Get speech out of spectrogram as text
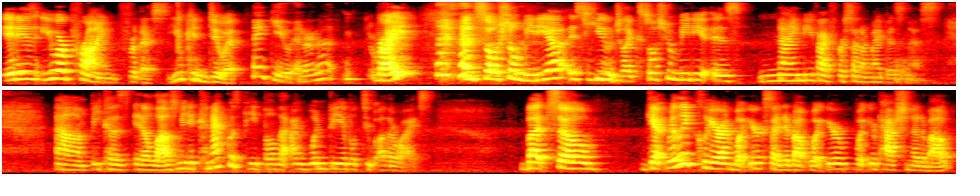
it is you are prime for this. You can do it. Thank you, internet. Right? and social media is huge. Like social media is 95% of my business. Um, because it allows me to connect with people that I wouldn't be able to otherwise. But so get really clear on what you're excited about, what you're what you're passionate about,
